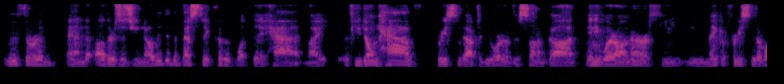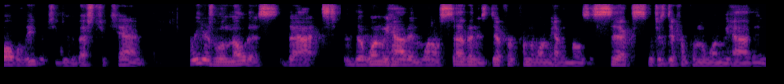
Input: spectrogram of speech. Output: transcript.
Luther and, and others, as you know, they did the best they could with what they had, right? If you don't have priesthood after the order of the Son of God anywhere on earth. You, you make a priesthood of all believers. You do the best you can. Readers will notice that the one we have in 107 is different from the one we have in Moses 6, which is different from the one we have in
